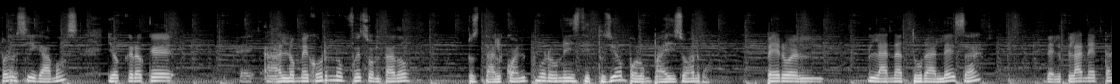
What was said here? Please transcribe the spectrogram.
pues sigamos, yo creo que eh, a lo mejor no fue soltado pues tal cual por una institución, por un país o algo, pero el, la naturaleza del planeta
